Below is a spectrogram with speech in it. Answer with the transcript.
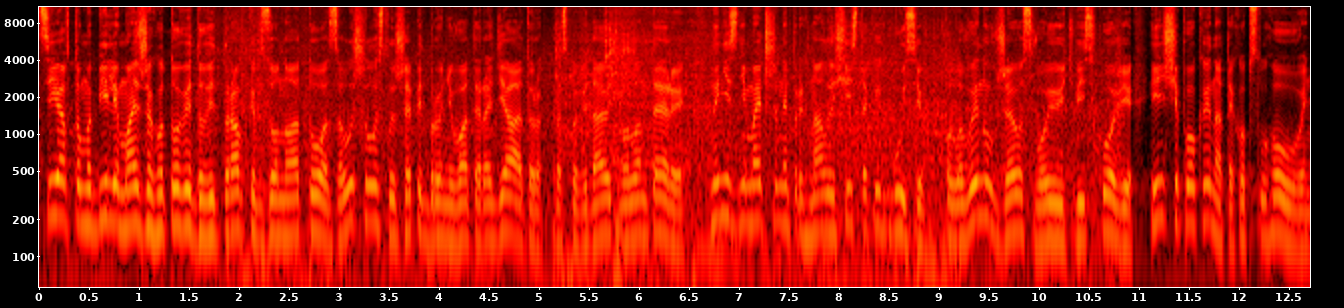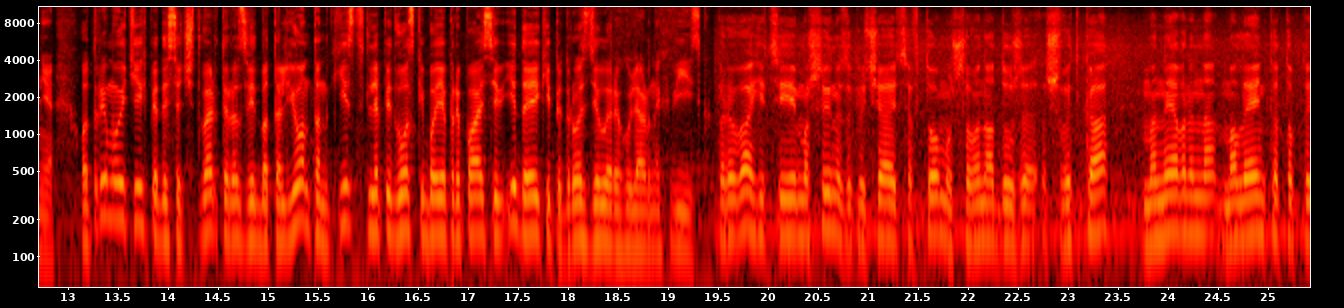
Ці автомобілі майже готові до відправки в зону АТО. Залишилось лише підбронювати радіатор, розповідають волонтери. Нині з Німеччини пригнали шість таких бусів. Половину вже освоюють військові, інші поки на техобслуговуванні. Отримують їх 54-й розвідбатальйон, танкіст для підвозки боєприпасів і деякі підрозділи регулярних військ. Переваги цієї машини заключаються в тому, що вона дуже швидка, маневрена, маленька, тобто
